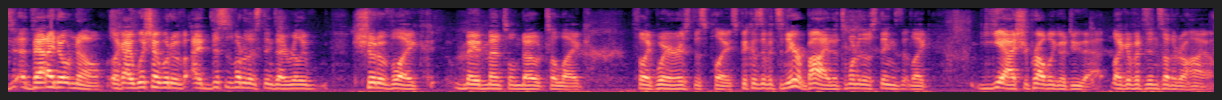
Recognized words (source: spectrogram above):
that I don't know. Like I wish I would have. this is one of those things I really should have like made mental note to like to like, where is this place? Because if it's nearby, that's one of those things that like, yeah, I should probably go do that. Like if it's in Southern Ohio.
